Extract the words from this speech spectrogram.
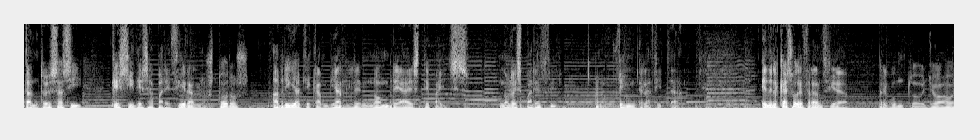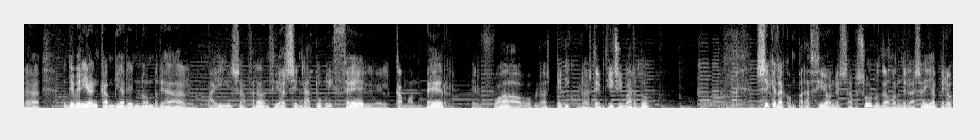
Tanto es así que si desaparecieran los toros, habría que cambiarle nombre a este país. ¿No les parece? Bueno, fin de la cita. En el caso de Francia, pregunto yo ahora, ¿deberían cambiar el nombre al país, a Francia, sin la Tour Eiffel, el Camembert, el Foie o las películas de Bardot? Sé que la comparación es absurda donde las haya, pero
